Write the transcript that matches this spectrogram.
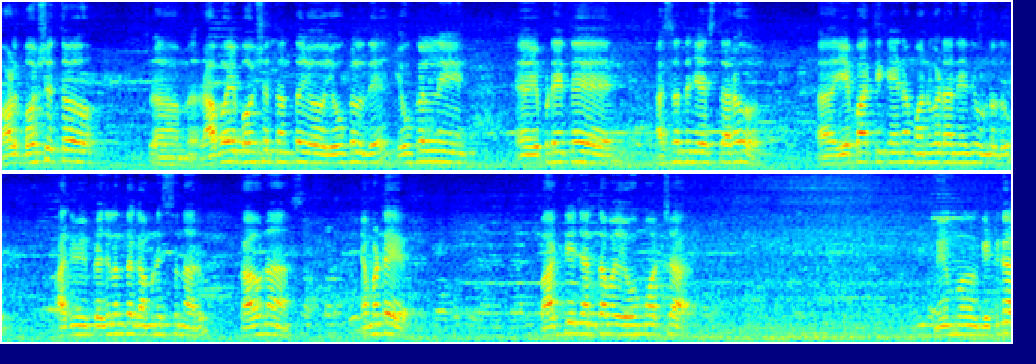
వాళ్ళ భవిష్యత్తు రాబోయే భవిష్యత్తు అంతా యువకులదే. యువకుల్ని ఎప్పుడైతే అశ్రద్ధ చేస్తారో ఏ పార్టీకైనా మనుగడ అనేది ఉండదు. అది ప్రజలంతా గమనిస్తున్నారు. కావున ఏమంటే భారతీయ జనతా యువమోర్చా మేము గట్టిగా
